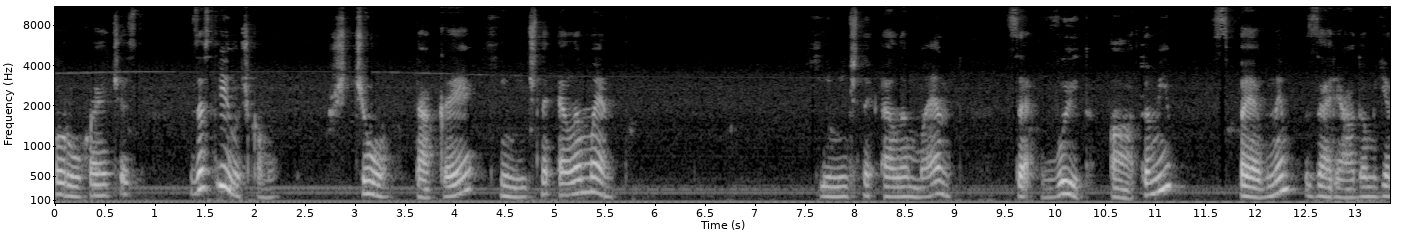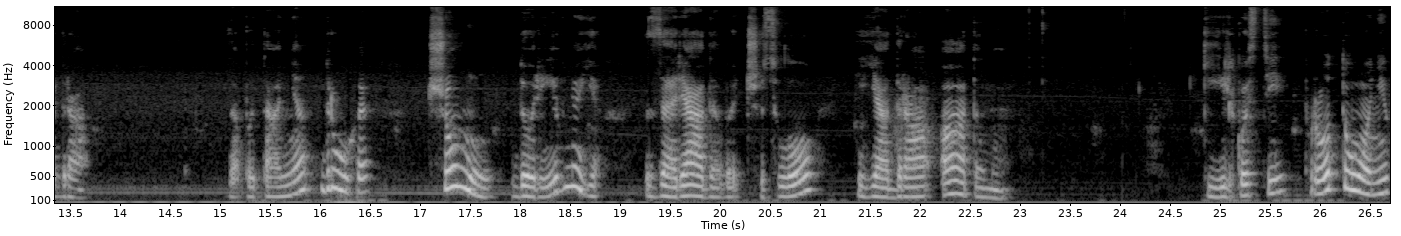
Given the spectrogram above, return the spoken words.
рухаючись за стрілочками. Що таке хімічний елемент? Хімічний елемент це вид атомів з певним зарядом ядра. Запитання друге. Чому дорівнює зарядове число ядра атома? Кількості протонів.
